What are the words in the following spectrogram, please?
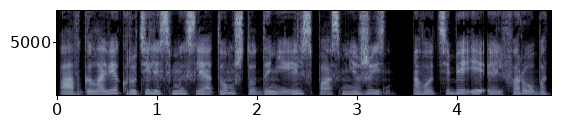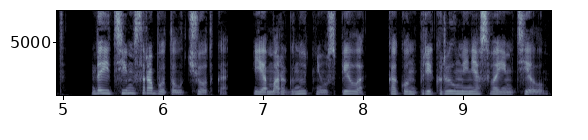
А в голове крутились мысли о том, что Даниэль спас мне жизнь. А вот тебе и эльфа-робот. Да и Тим сработал четко. Я моргнуть не успела, как он прикрыл меня своим телом.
